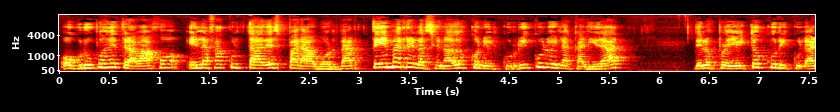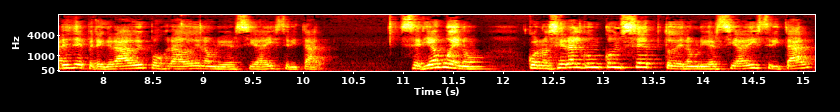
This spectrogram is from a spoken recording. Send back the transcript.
o grupos de trabajo en las facultades para abordar temas relacionados con el currículo y la calidad de los proyectos curriculares de pregrado y posgrado de la Universidad Distrital. Sería bueno conocer algún concepto de la Universidad Distrital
